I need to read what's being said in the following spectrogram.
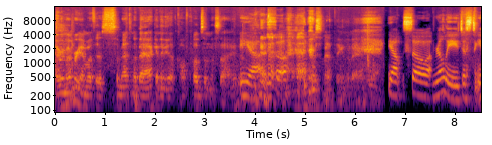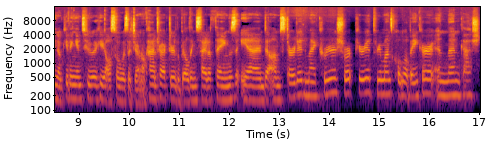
I remember him with his cement in the back, and then he had golf clubs on the side. Yeah. So. And cement thing in the back. Yeah, so really just, you know, getting into it, he also was a general contractor, the building side of things, and um, started my career short period, three months, Coldwell Banker, and then, gosh,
